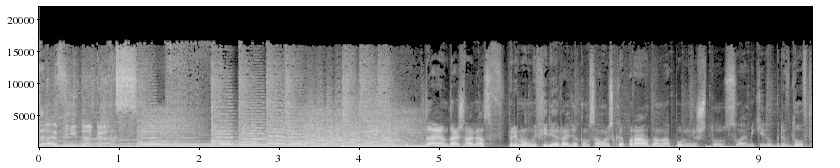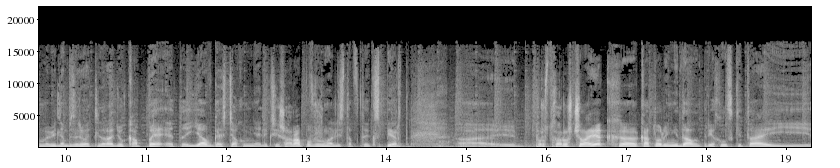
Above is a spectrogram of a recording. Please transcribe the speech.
Давиногаз. Давим дальше на газ в прямом эфире радио «Комсомольская правда». Напомню, что с вами Кирилл Бревдо, автомобильный обозреватель радио КП. Это я. В гостях у меня Алексей Шарапов, журналист, автоэксперт. А, Просто хороший человек, э, который недавно приехал из Китая и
